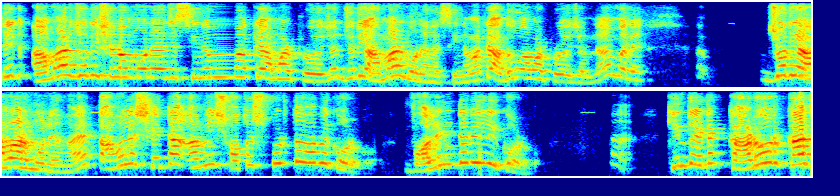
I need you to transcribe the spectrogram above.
ঠিক আমার যদি সেরকম মনে হয় যে সিনেমাকে আমার প্রয়োজন যদি আমার মনে হয় সিনেমাকে আদৌ আমার প্রয়োজন না মানে যদি আমার মনে হয় তাহলে সেটা আমি স্বতঃস্ফূর্ত ভাবে করব ভলেন্টারিলি করব। হ্যাঁ? কিন্তু এটা কারোর কাজ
